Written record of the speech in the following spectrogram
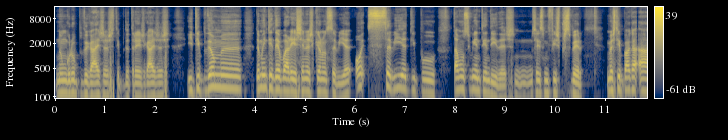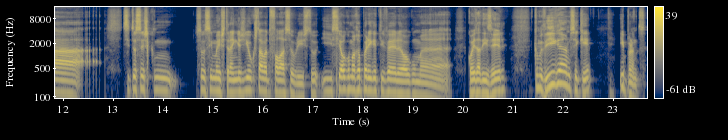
num grupo de gajas, tipo de três gajas, e tipo deu-me deu a entender várias cenas que eu não sabia, ou sabia, tipo, estavam subentendidas, não sei se me fiz perceber, mas tipo, há, há situações que me são assim meio estranhas e eu gostava de falar sobre isto. E se alguma rapariga tiver alguma coisa a dizer, que me diga, não sei o quê. E pronto.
